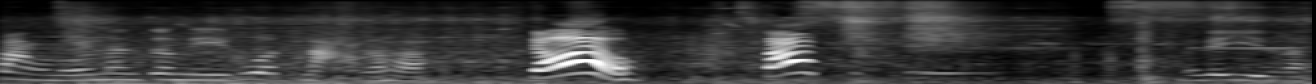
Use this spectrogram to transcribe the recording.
ฝั่งโน้นมัน จะมีลวดหนามนะคะโจต๊อปไม่ได้ยินละ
